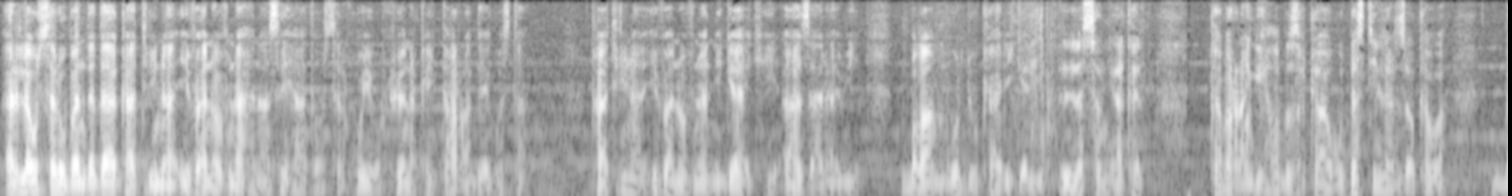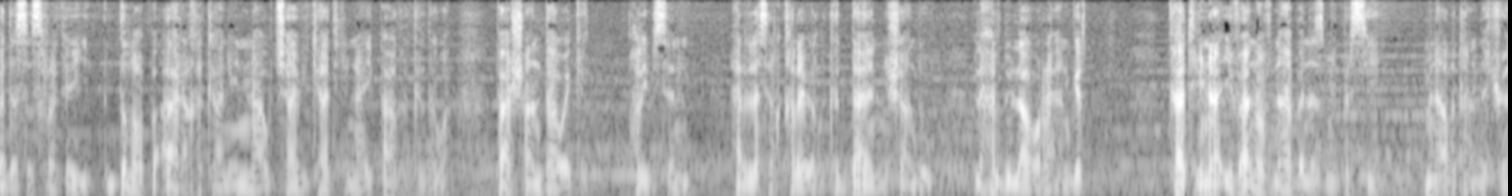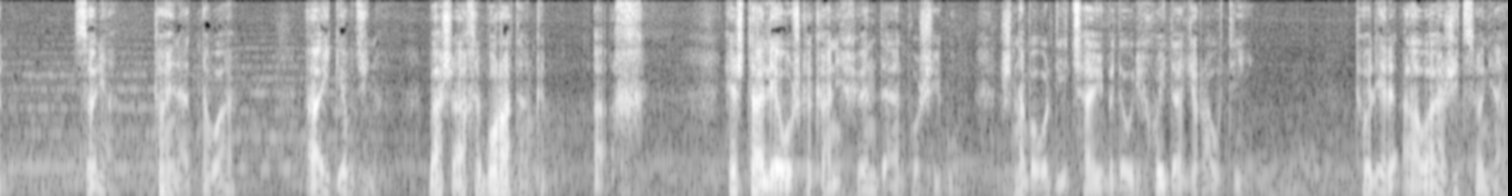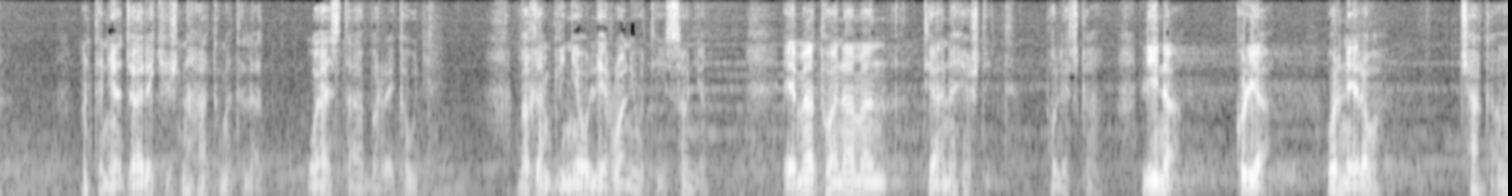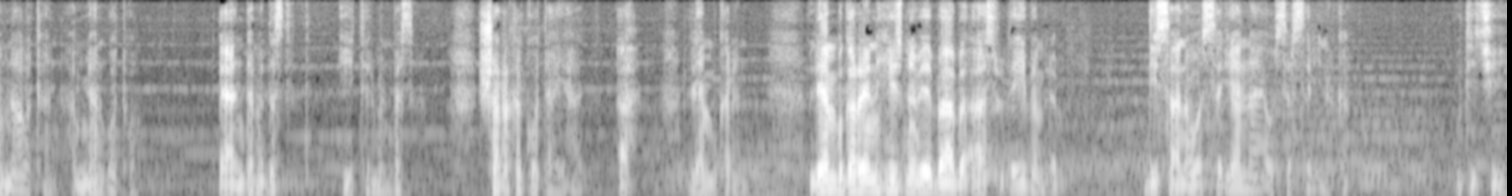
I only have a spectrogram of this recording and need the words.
هەر لەو سەر و بەندەدا کاترینا ئیڤانۆڤنا هەناسەی هاتەوە سەرخۆی و خوێنەکەی تا ڕادێک وەستا کاترینا ئیڤانۆڤنا نیگایەکی ئازاراوی بەڵام ورد و کاریگەری لە سۆنیا کرد کە بە ڕەنگی هەڵبزڕکاو و دەستی لەرزۆکەوە بە دەسەسڕەکەی دڵۆپە ئارەقەکانی ناو چاوی کاترینای پاکەکردەوە، پاشان داوای کرد هەڵیبسێنن، هەر لەسەر قەرەوێڵەکە دایاننیشاند و لە هەردوو لاوە ڕایانگرت. کاترینا ئیڤانۆڤنا بە نزمی پرسی، مناڵەکان لە کوێن؟ سۆنیا، تۆ هێناتنەوە؟ ئای گەوجینە، باشە ئاخر بۆ ڕاتانکرد؟ ئاخ! هێشتا لێوشکەکانی خوێن دایانپۆشی بوو. ژنە بە وردی چاوی بە دەوری خۆی داگیڕا وتی، تۆ لێرە ئاوا ئەژیت سۆنیا؟ من تەنیا جارێکیش نەهاتوومەتە لات، وایە ستا بە ڕێکەوت. بە غەمگینیەوە لێی ڕوانی وتی، سۆنیا، ئێمە توانامان تیا نەهێشتیت. پۆلێچکە، لینا، کولیا، وەر نێرەوە. چاکە ئەمە مناڵەکان هەموان بۆ تۆ. ئەیان دەمە دەستت، ئیتر من بەسە. شەڕەکە کۆتایی هات ئەه لێم بگەڕێن لێم بگەڕێن هیچ نەبێ با بە ئاسوودەی بمرم دیسانەوە سەریان نایە و سەرسەری نەکە وتی چی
